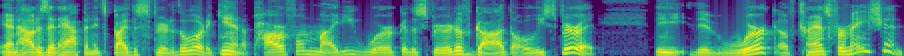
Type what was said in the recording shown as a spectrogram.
And how does that happen? It's by the Spirit of the Lord. Again, a powerful, mighty work of the Spirit of God, the Holy Spirit. The, the work of transformation.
